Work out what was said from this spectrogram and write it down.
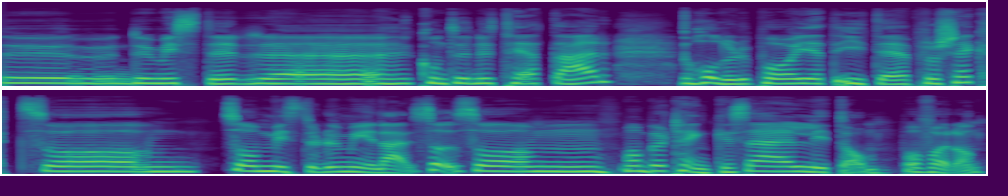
Du, du mister uh, kontinuitet der. Holder du på i et IT-prosjekt, så, så, mister du mye der. Så, så um, man bør tenke seg litt om på forhånd.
